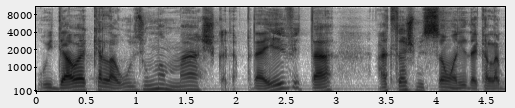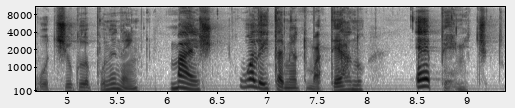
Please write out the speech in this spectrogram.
o ideal é que ela use uma máscara para evitar a transmissão ali daquela gotícula para o neném. Mas o aleitamento materno é permitido.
